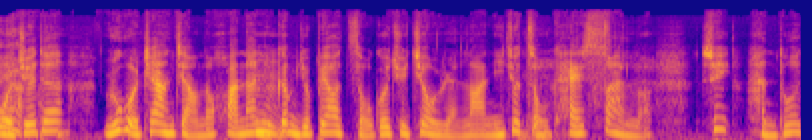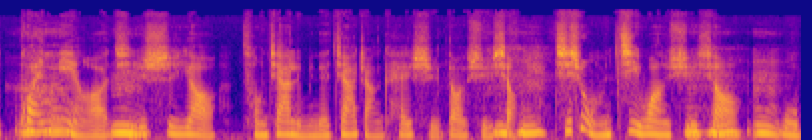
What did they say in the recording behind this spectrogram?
我觉得如果这样讲的话，那你根本就不要走过去救人了，嗯、你就走开算了。所以很多观念啊，嗯、其实是要从家里面的家长开始到学校。嗯、其实我们寄望学校，嗯，我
